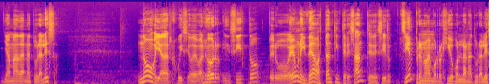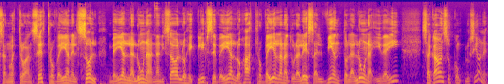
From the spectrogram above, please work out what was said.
llamada naturaleza. No voy a dar juicio de valor, insisto, pero es una idea bastante interesante. Es decir, siempre nos hemos regido por la naturaleza. Nuestros ancestros veían el sol, veían la luna, analizaban los eclipses, veían los astros, veían la naturaleza, el viento, la luna, y de ahí sacaban sus conclusiones.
